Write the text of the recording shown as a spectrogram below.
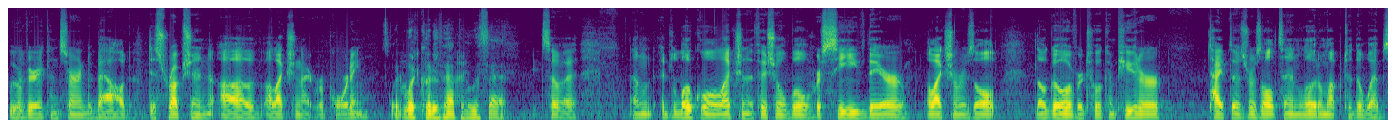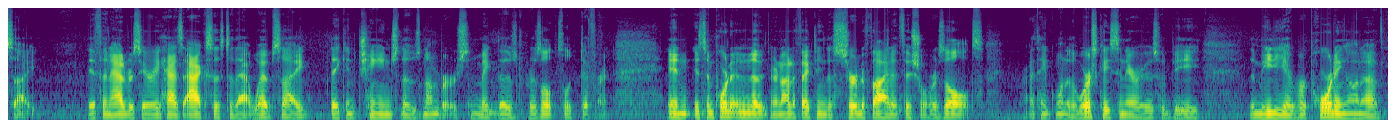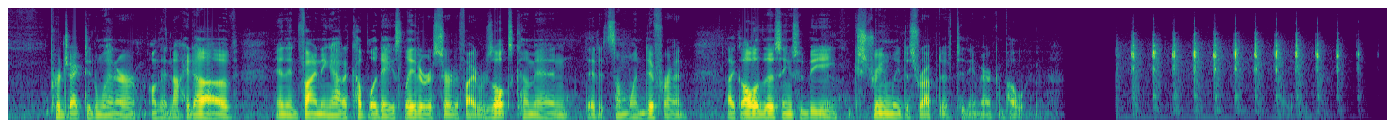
We were very concerned about disruption of election night reporting. What, what could have happened with that? So a, a, a local election official will receive their election result. They'll go over to a computer, type those results in, load them up to the website. If an adversary has access to that website, they can change those numbers and make those results look different. And it's important to note they're not affecting the certified official results. I think one of the worst case scenarios would be the media reporting on a projected winner on the night of, and then finding out a couple of days later as certified results come in that it's someone different. Like all of those things would be extremely disruptive to the American public.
